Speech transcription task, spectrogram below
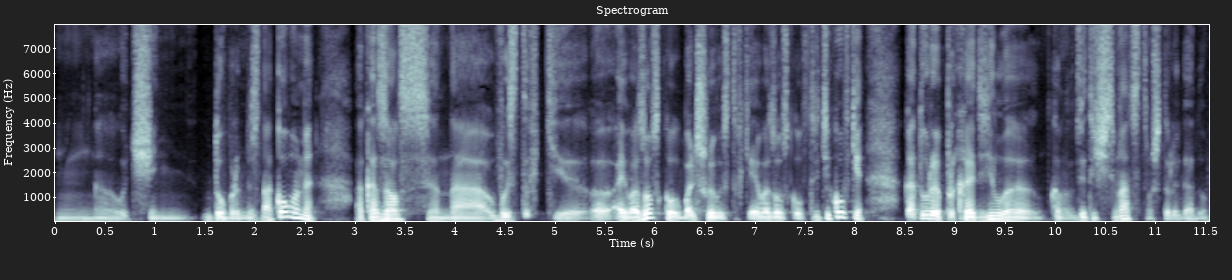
очень добрыми знакомыми, оказался на выставке э, Айвазовского, большой выставке Айвазовского в Третьяковке, которая проходила в 2017 что ли, году.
